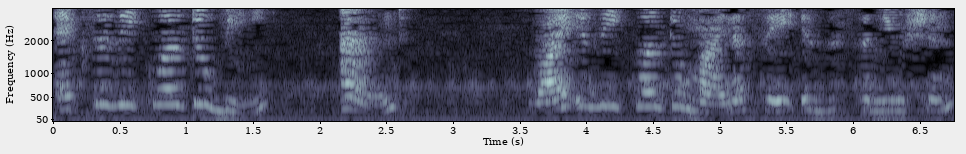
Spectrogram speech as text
x is equal to b and y is equal to minus a is the solution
